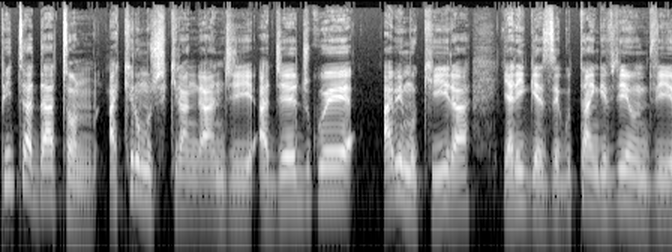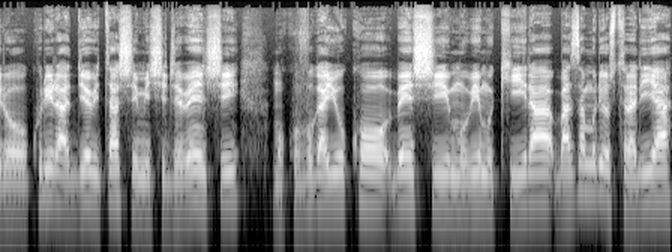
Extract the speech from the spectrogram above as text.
Peter Dutton akiri umushikiranganji ajejwe abimukira yarigeze gutanga ivyiyumviro kuri radiyo bitashimishije benshi mu kuvuga yuko benshi mu bimukira baza muri Australia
